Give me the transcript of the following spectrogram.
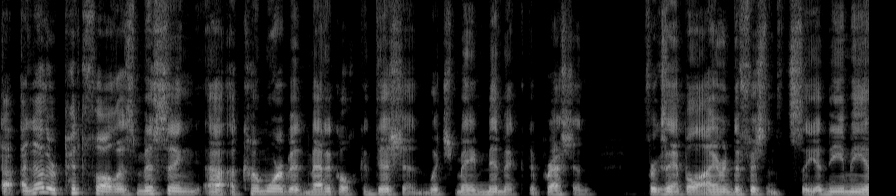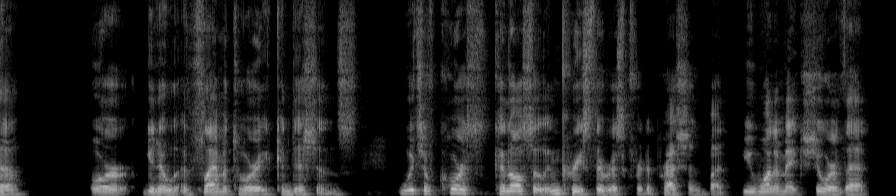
Another pitfall is missing uh, a comorbid medical condition which may mimic depression. For example, iron deficiency, anemia, or you know, inflammatory conditions, which of course can also increase the risk for depression. But you want to make sure that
